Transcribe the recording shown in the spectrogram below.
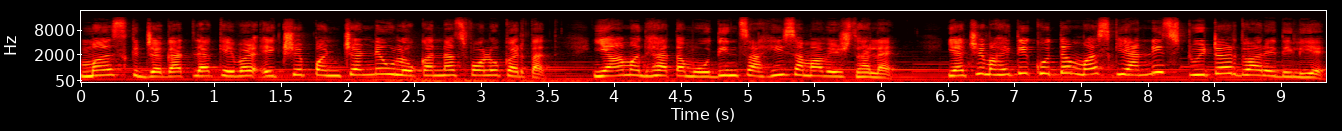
मस्क जगातल्या केवळ एकशे पंच्याण्णव लोकांनाच फॉलो करतात. यामध्ये आता मोदींचाही समावेश झालाय. याची माहिती खुद्द मस्क यांनीच ट्विटरद्वारे दिली आहे.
